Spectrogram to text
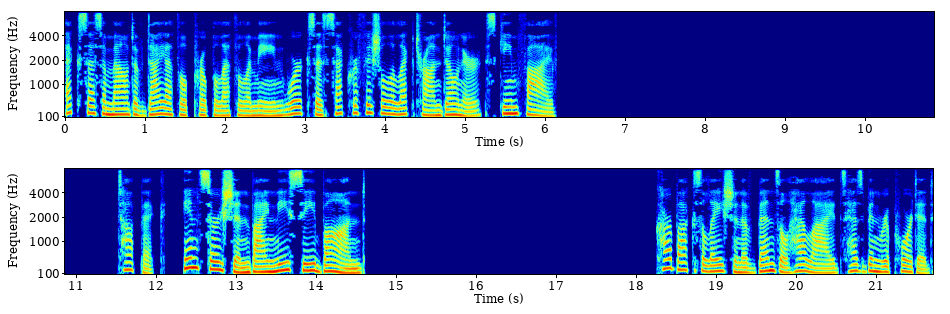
excess amount of diisopropylethylamine works as sacrificial electron donor scheme 5. Topic: Insertion by Ni-Si bond. Carboxylation of benzyl halides has been reported.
